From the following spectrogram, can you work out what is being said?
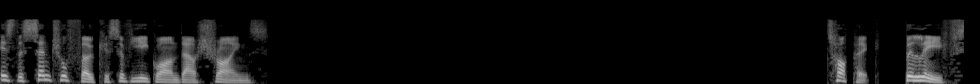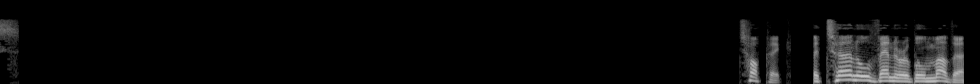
is the central focus of Yiguandao shrines. Topic: Beliefs. Topic: Eternal Venerable Mother.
